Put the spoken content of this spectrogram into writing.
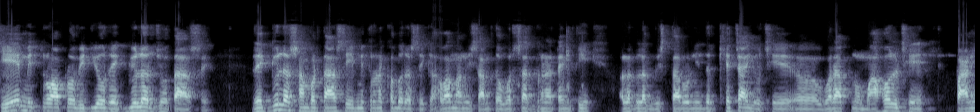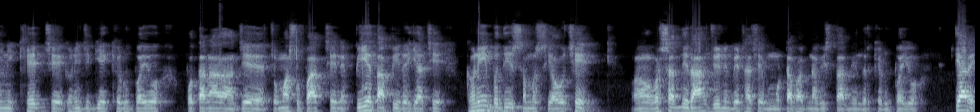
જે મિત્રો આપણો વીડિયો રેગ્યુલર જોતા હશે, રેગ્યુલર સાંભળતા હશે, એ મિત્રોને ખબર હશે કે હવામાન વિશે આમ તો વરસાદ ઘણા ટાઈમથી અલગ અલગ વિસ્તારોની અંદર ખેંચાયો છે વરાપનો માહોલ છે, પાણીની ખેત છે, ઘણી જગ્યાએ ખેડૂત ભાઈઓ પોતાના જે ચોમાસું પાક છે એને પિયત આપી રહ્યા છે, ઘણી બધી સમસ્યાઓ છે. વરસાદની રાહ જોઈને બેઠા છે મોટાભાગના વિસ્તારની અંદર ખેડૂત ભાઈઓ. ત્યારે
